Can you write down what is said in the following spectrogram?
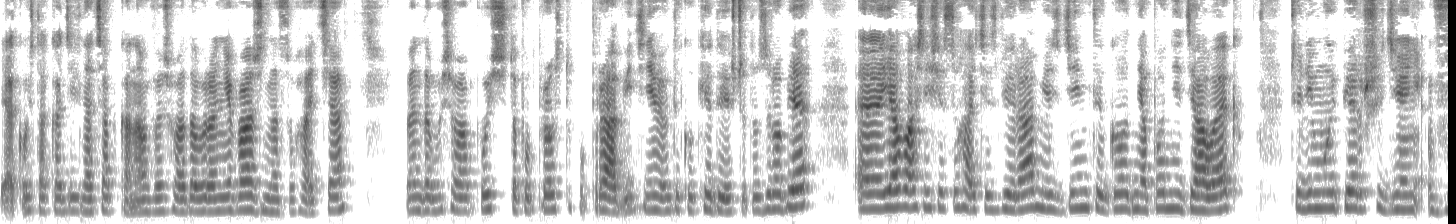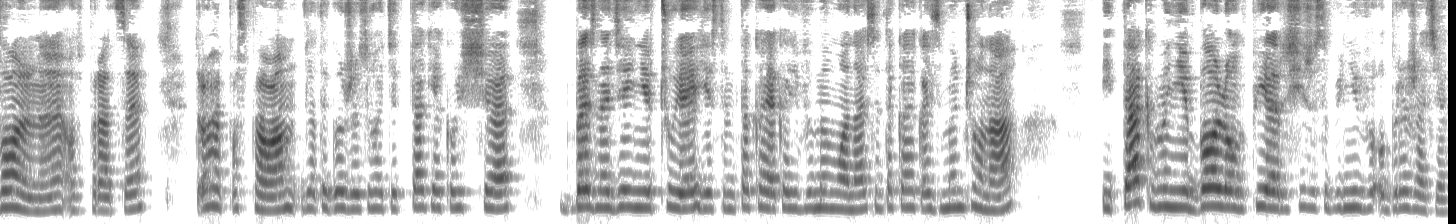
Jakoś taka dziwna ciapka nam wyszła. Dobra, nieważne, słuchajcie. Będę musiała pójść to po prostu poprawić. Nie wiem tylko kiedy jeszcze to zrobię. E, Ja właśnie się, słuchajcie, zbieram. Jest dzień tygodnia, poniedziałek, czyli mój pierwszy dzień wolny od pracy. Trochę pospałam, dlatego że, słuchajcie, tak jakoś się beznadziejnie czuję. Jestem taka jakaś wymemłana, jestem taka jakaś zmęczona. I tak mnie bolą piersi, że sobie nie wyobrażacie.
